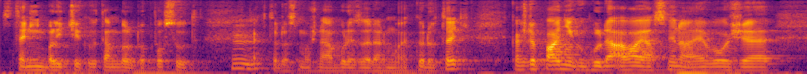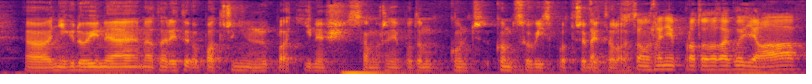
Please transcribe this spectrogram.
stejný balíček, který tam byl do posud, hmm. tak to dost možná bude zadarmo jako doteď. Každopádně Google dává jasně najevo, že nikdo jiné na tady ty opatření nedoplatí, než samozřejmě potom koncový spotřebitele. Tak samozřejmě proto to takhle dělá,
